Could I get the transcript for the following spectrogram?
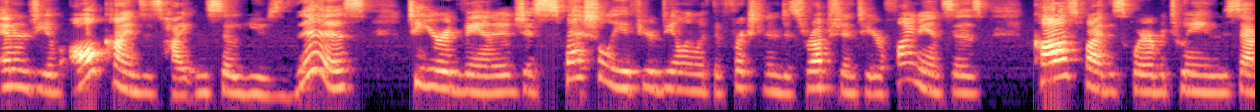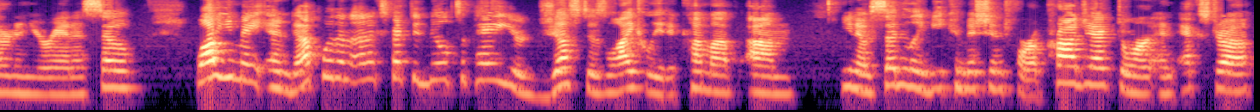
energy of all kinds is heightened. So use this to your advantage, especially if you're dealing with the friction and disruption to your finances caused by the square between Saturn and Uranus. So while you may end up with an unexpected bill to pay, you're just as likely to come up, um, you know, suddenly be commissioned for a project or an extra,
